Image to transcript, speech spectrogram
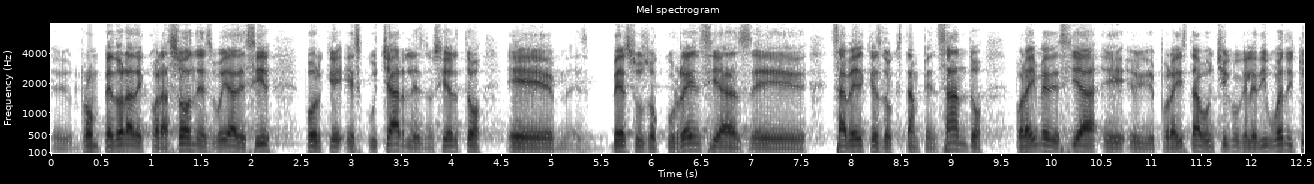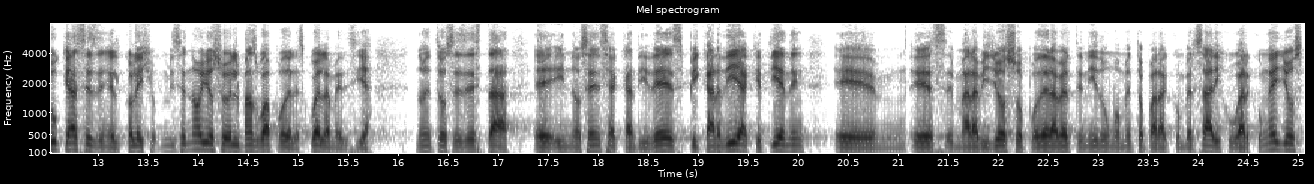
eh, rompedora de corazones, voy a decir, porque escucharles, ¿no es cierto? ver sus ocurrencias, saber qué es lo que están pensando. Por ahí me decía, por ahí estaba un chico que le digo, bueno, ¿y tú qué haces en el colegio? Me dice, no, yo soy el más guapo de la escuela, me decía. ¿No? Entonces esta inocencia, candidez, picardía que tienen, es maravilloso poder haber tenido un momento para conversar y jugar con ellos.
